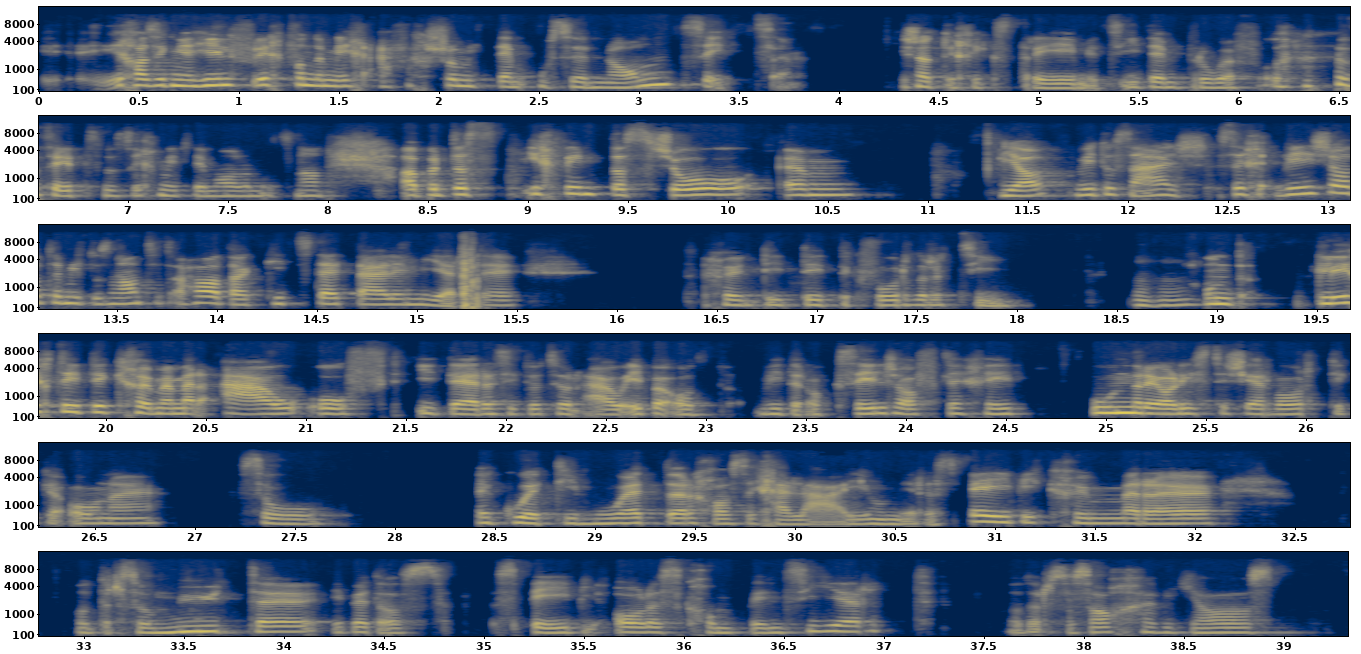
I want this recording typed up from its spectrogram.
ich habe es irgendwie hilfreich gefunden, mich einfach schon mit dem auseinanderzusetzen. Ist natürlich extrem jetzt in dem Beruf, setzt man sich mit dem allem auseinander. Aber das, ich finde das schon, ähm, ja, wie du sagst, sich wie schon damit auseinandersetzen, aha, da gibt es den Teil in mir, der, könnte dort gefordert sein. Mhm. Und gleichzeitig kommen wir auch oft in dieser Situation auch eben an, wieder an gesellschaftliche, unrealistische Erwartungen an. So, eine gute Mutter kann sich allein um ihr Baby kümmern. Oder so Mythen, eben, dass das Baby alles kompensiert. Oder so Sachen wie, ja,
